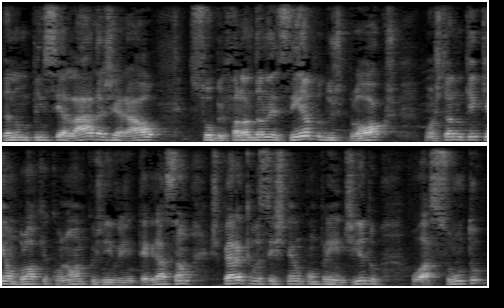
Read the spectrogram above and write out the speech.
dando uma pincelada geral sobre, falando, dando exemplo dos blocos, mostrando o que é um bloco econômico, os níveis de integração. Espero que vocês tenham compreendido o assunto.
